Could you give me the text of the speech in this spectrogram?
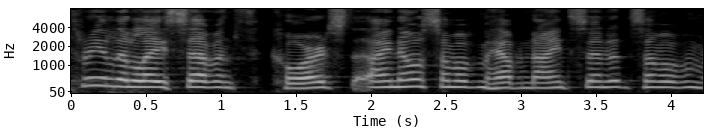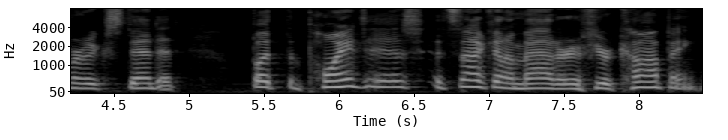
three little A seventh chords. I know some of them have ninths in it, some of them are extended. But the point is, it's not going to matter if you're comping.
